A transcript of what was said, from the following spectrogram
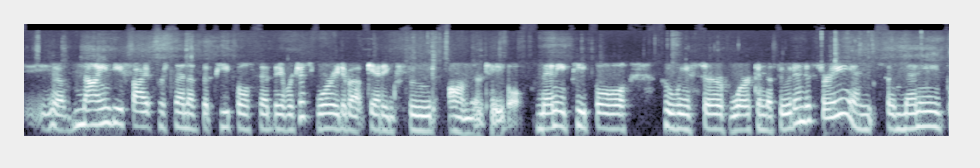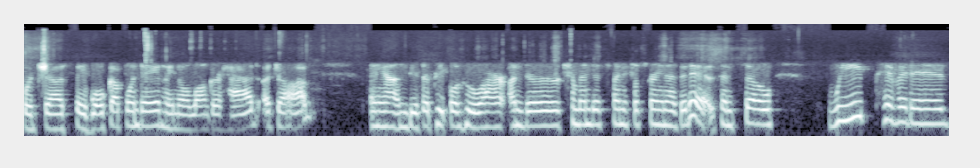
you know, 95% of the people said they were just worried about getting food on their table. Many people who we serve work in the food industry, and so many were just, they woke up one day and they no longer had a job. And these are people who are under tremendous financial strain as it is. And so we pivoted,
